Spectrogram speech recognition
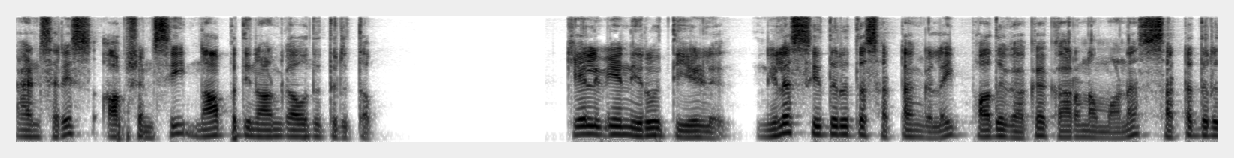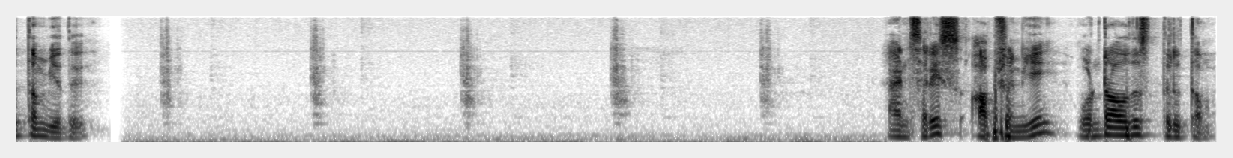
ஆன்சர் இஸ் ஆப்ஷன் சி நாற்பத்தி நான்காவது திருத்தம். கேள்வி எண் இருபத்தி ஏழு நில சீர்திருத்த சட்டங்களை பாதுகாக்க காரணமான சட்ட திருத்தம் எது? ஆன்சர் இஸ் ஆப்ஷன் ஏ ஒன்றாவது திருத்தம்.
